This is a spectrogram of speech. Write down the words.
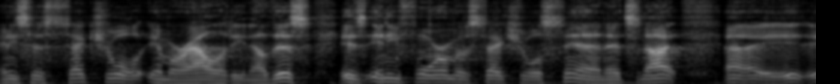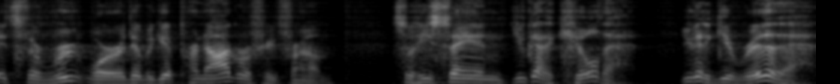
And he says sexual immorality. Now, this is any form of sexual sin. It's not, uh, it, it's the root word that we get pornography from. So he's saying, you've got to kill that. You got to get rid of that.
